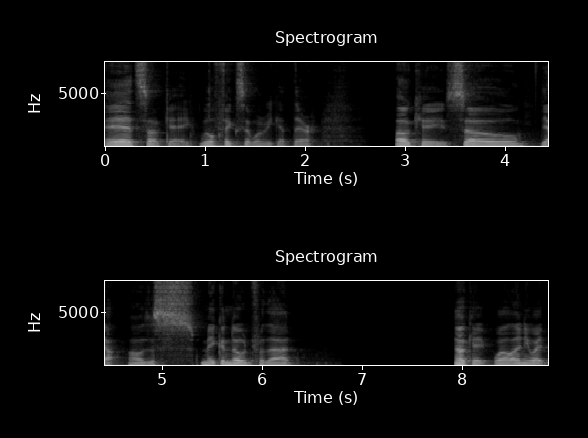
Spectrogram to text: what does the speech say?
It's okay, we'll fix it when we get there. Okay, so, yeah, I'll just make a note for that. Okay, well, anyway,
